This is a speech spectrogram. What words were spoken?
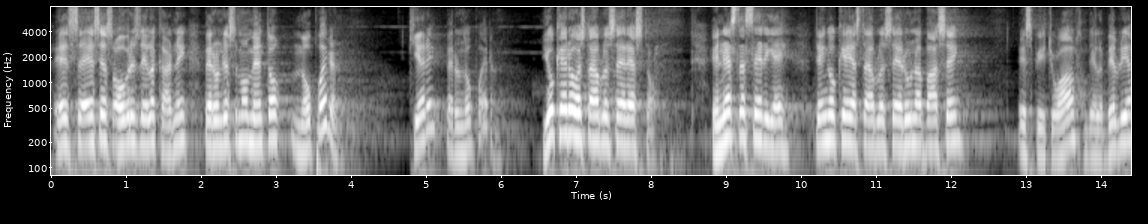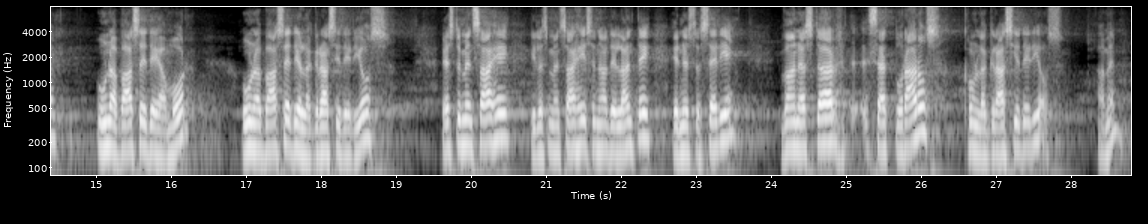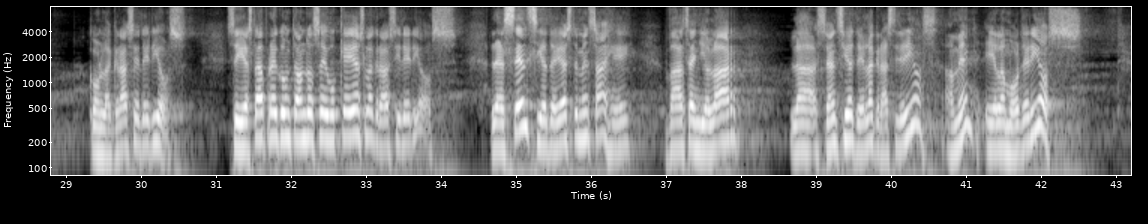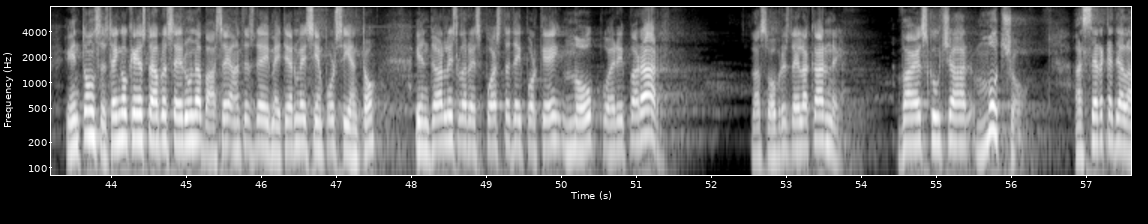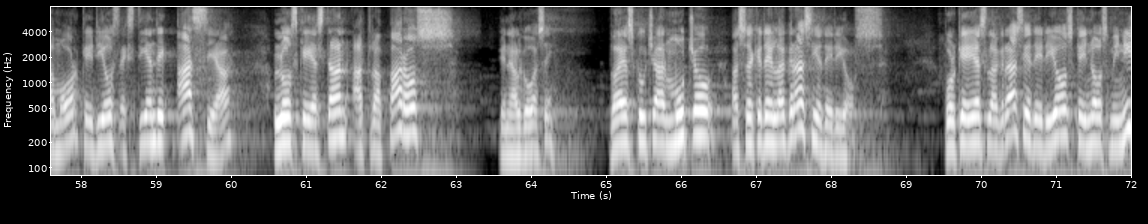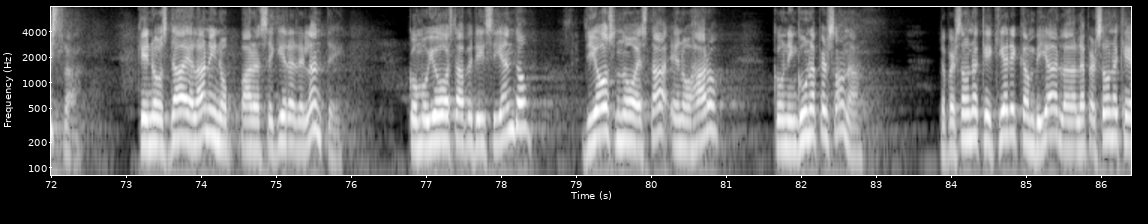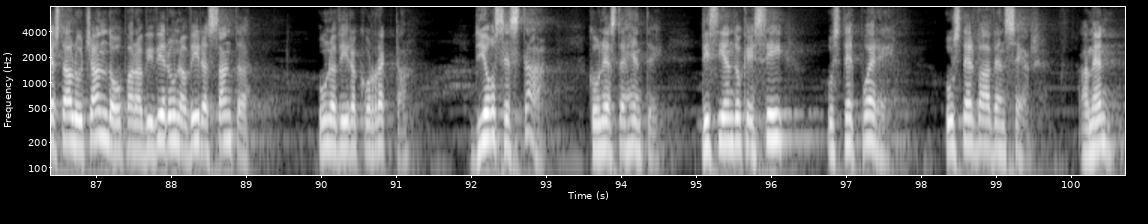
es, esas obras de la carne, pero en este momento no pueden. Quiere, pero no pueden. Yo quiero establecer esto. En esta serie tengo que establecer una base espiritual de la Biblia, una base de amor, una base de la gracia de Dios. Este mensaje y los mensajes en adelante en esta serie van a estar saturados con la gracia de Dios. Amén. Con la gracia de Dios. Si está preguntándose qué es la gracia de Dios, la esencia de este mensaje va a señalar la esencia de la gracia de Dios. Amén. Y el amor de Dios. Entonces, tengo que establecer una base antes de meterme 100% en darles la respuesta de por qué no puede parar. las obras de la carne. Va a escuchar mucho acerca del amor que Dios extiende hacia los que están atrapados en algo así. Va a escuchar mucho acerca de la gracia de Dios, porque es la gracia de Dios que nos ministra, que nos da el ánimo para seguir adelante. Como yo estaba diciendo, Dios no está enojado con ninguna persona. La persona que quiere cambiar, la, persona que está luchando para vivir una vida santa, una vida correcta. Dios está con esta gente diciendo que sí, usted puede, usted va a vencer. Amén.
